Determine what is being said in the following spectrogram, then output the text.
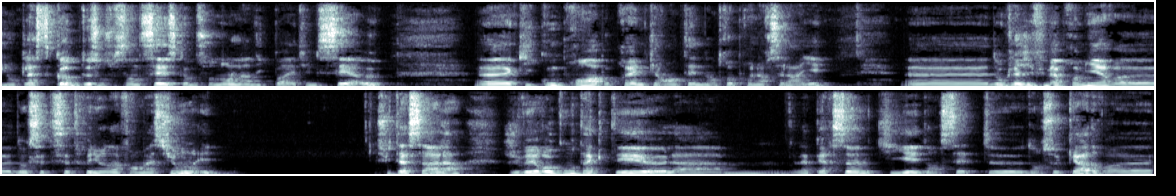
Donc la scope 276, comme son nom ne l'indique pas, est une CAE euh, qui comprend à peu près une quarantaine d'entrepreneurs salariés. donc là, j'ai fait ma première donc cette réunion d'information et Suite à ça, là, je vais recontacter euh, la, personne qui est dans, cette, euh, dans ce cadre, euh,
